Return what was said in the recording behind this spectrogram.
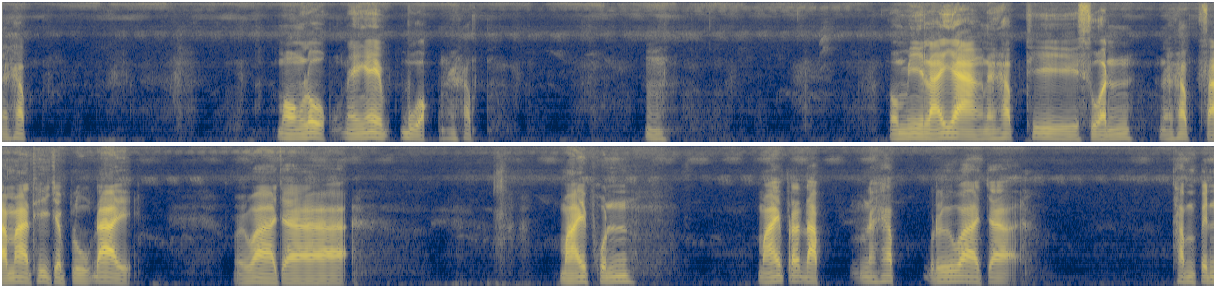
นะครับ มองโลกในแง่บวกนะครับอืมก็มีหลายอย่างนะครับที่สวนนะครับ สามารถที่จะปลูกได้ ไม่ว่าจะไม้ผล ไม้ประดับนะครับ หรือว่าจะทำเป็น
